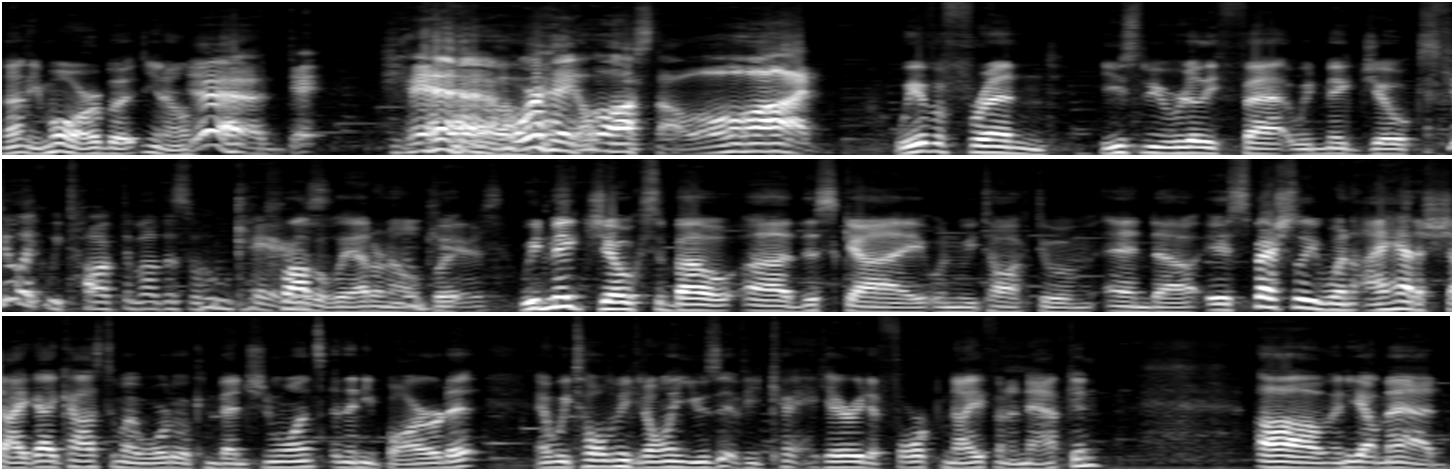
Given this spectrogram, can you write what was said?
Not anymore, but you know. Yeah, yeah. Oh. Jorge lost a lot. We have a friend. He used to be really fat. We'd make jokes. I feel like we talked about this, but who cares? Probably, I don't know, Who but cares? we'd make jokes about uh, this guy when we talked to him, and uh, especially when I had a shy guy costume I wore to a convention once, and then he borrowed it, and we told him he could only use it if he carried a fork, knife, and a napkin, um, and he got mad.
